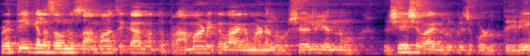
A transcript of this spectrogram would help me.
ಪ್ರತಿ ಕೆಲಸವನ್ನು ಸಾಮಾಜಿಕ ಮತ್ತು ಪ್ರಾಮಾಣಿಕವಾಗಿ ಮಾಡಲು ಶೈಲಿಯನ್ನು ವಿಶೇಷವಾಗಿ ರೂಪಿಸಿಕೊಳ್ಳುತ್ತೀರಿ.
